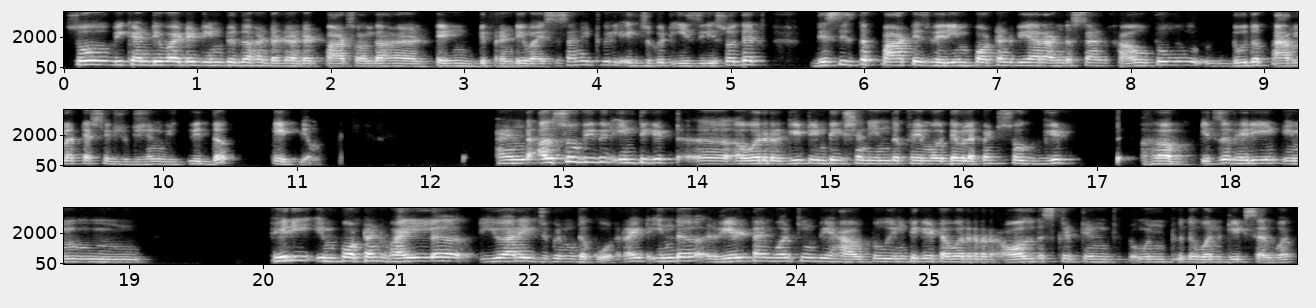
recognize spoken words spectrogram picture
So we can divide it into the 100, 100 parts on the 10 different devices and it will execute easily. So that this is the part is very important. We are understand how to do the parallel test execution with, with the Appium. And also we will integrate uh, our Git integration in the framework development. So Git Hub, it's a very um, very important while uh, you are executing the code, right? In the real-time working, we have to integrate our all the script in, into the one Git server,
